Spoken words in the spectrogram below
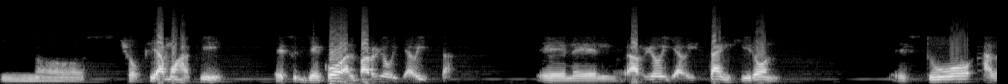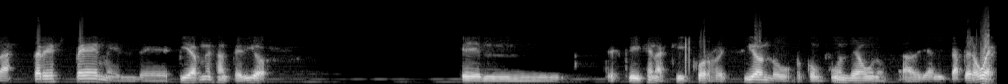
nos choqueamos aquí. Es, llegó al barrio Villavista, en el barrio Villavista en Girón. Estuvo a las 3 pm el de viernes anterior. El, es que dicen aquí corrección, lo, lo confunde a uno, Adrianita. Pero bueno,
